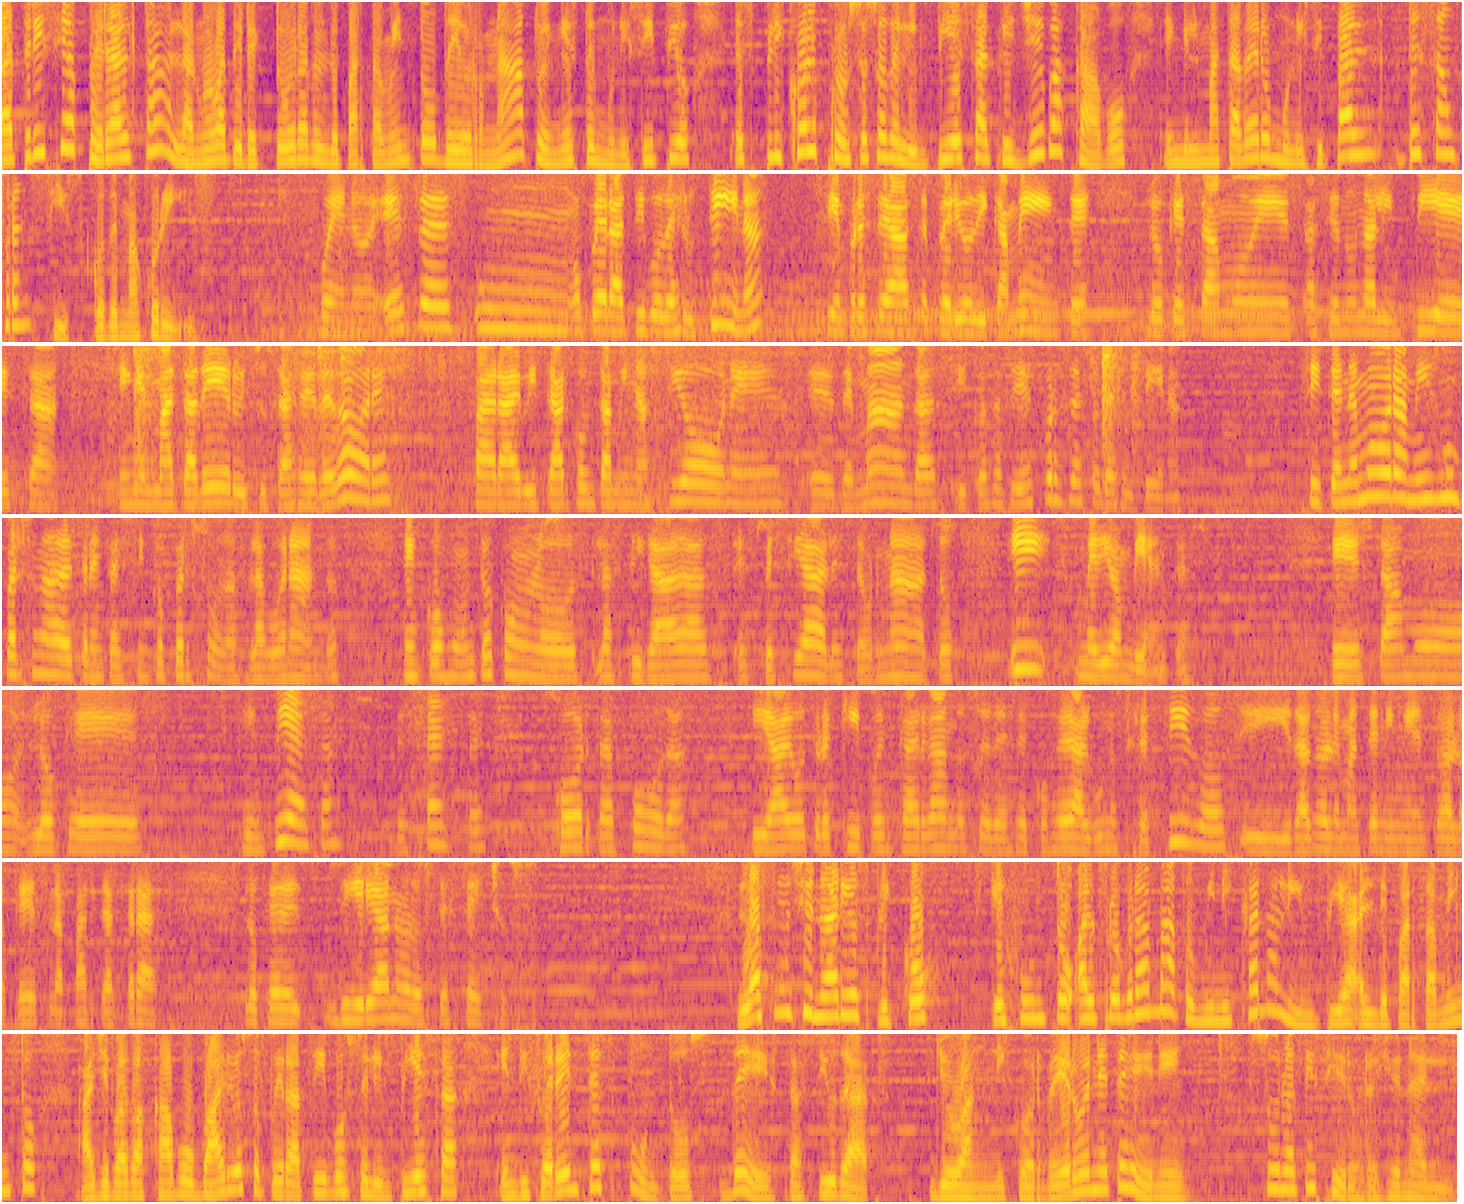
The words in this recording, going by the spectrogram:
Patricia Peralta, la nueva directora del Departamento de Ornato en este municipio, explicó el proceso de limpieza que lleva a cabo en el matadero municipal de San Francisco de Macorís. Bueno, esto es un operativo de rutina, siempre se hace periódicamente. Lo que estamos es haciendo una limpieza en el matadero y sus alrededores para evitar contaminaciones, eh, demandas y cosas así. Es proceso de rutina. Si tenemos ahora mismo un personal de 35 personas laborando en conjunto con las brigadas especiales de ornato y medio ambiente. Estamos lo que es limpieza de césped, corta, poda y hay otro equipo encargándose de recoger algunos residuos y dándole mantenimiento a lo que es la parte de atrás, lo que dirían los desechos. La funcionaria explicó que junto al programa Dominicana Limpia, el departamento ha llevado a cabo varios operativos de limpieza en diferentes puntos de esta ciudad. Joanny Cordero, NTN, su noticiero regional.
